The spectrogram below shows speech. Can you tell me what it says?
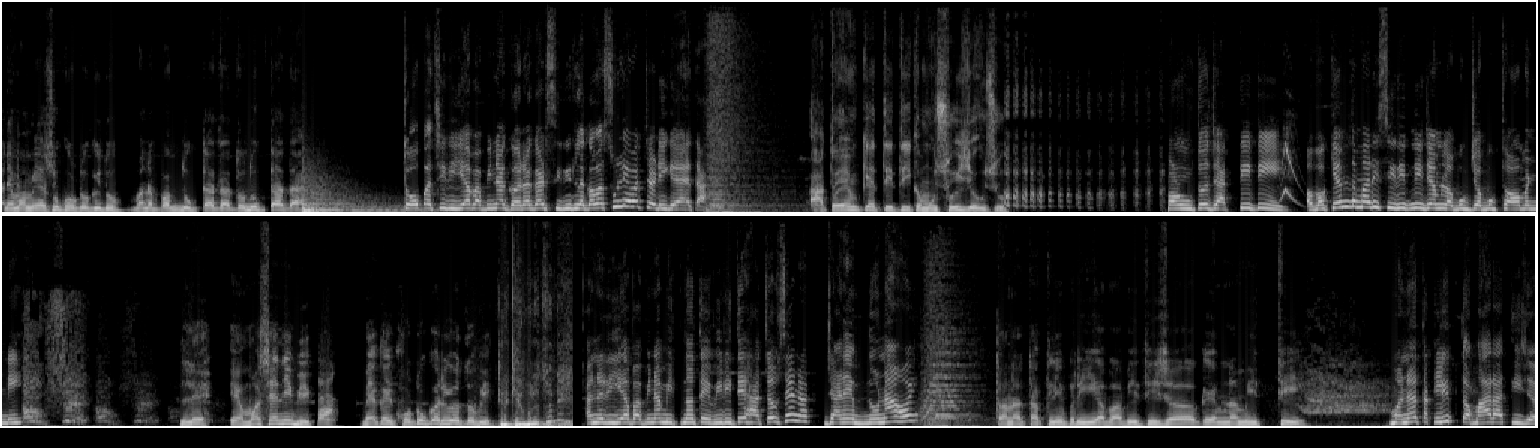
અને એમાં મેં શું ખોટું કીધું? મને પગ દુખતા હતા તો દુખતા હતા. તો પછી રિયા ભાભીના ઘર આગળ સીરી લગાવવા શું લેવા ચડી ગયા હતા? આ તો એમ કહેતી હતી કે હું સુઈ જઉં છું. પણ હું તો જાગતી હતી. હવે કેમ તમારી સિરીજની જેમ લબુક જબુક થવા માંડી? લે એમાં છે નહીં બીક. મેં કઈ ખોટું કર્યું હતું બીક. અને રિયા ભાભીના મિતનો તો એવી રીતે હાચવશે ને? જાણે એમનો ના હોય? તને તકલીફ રિયા ભાભીથી છે કે એમના મિતથી મને તકલીફ તમારાથી છે.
